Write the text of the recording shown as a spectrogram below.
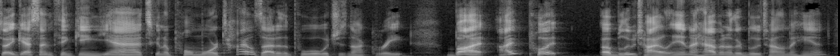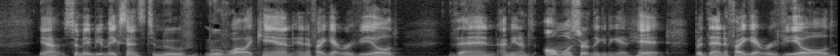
So I guess I'm thinking, yeah, it's going to pull more tiles out of the pool, which is not great. But I've put a blue tile in. I have another blue tile in my hand. Yeah, so maybe it makes sense to move move while I can, and if I get revealed, then I mean I'm almost certainly going to get hit. But then if I get revealed,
